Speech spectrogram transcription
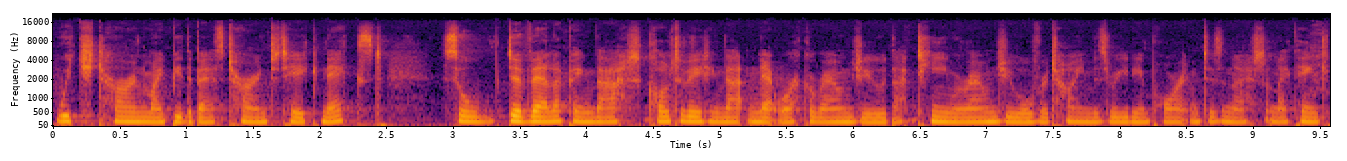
which turn might be the best turn to take next. So, developing that, cultivating that network around you, that team around you over time is really important, isn't it? And I think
